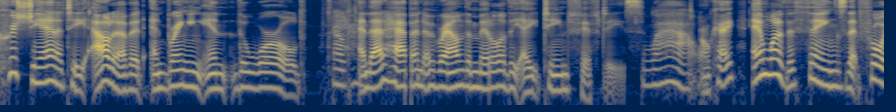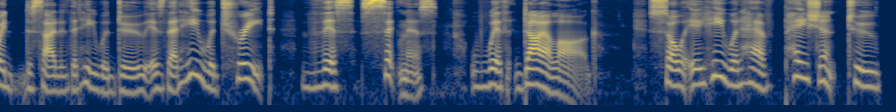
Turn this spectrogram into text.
Christianity out of it and bringing in the world. Okay. And that happened around the middle of the 1850s. Wow. Okay. And one of the things that Freud decided that he would do is that he would treat this sickness with dialogue. So eh, he would have patient to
